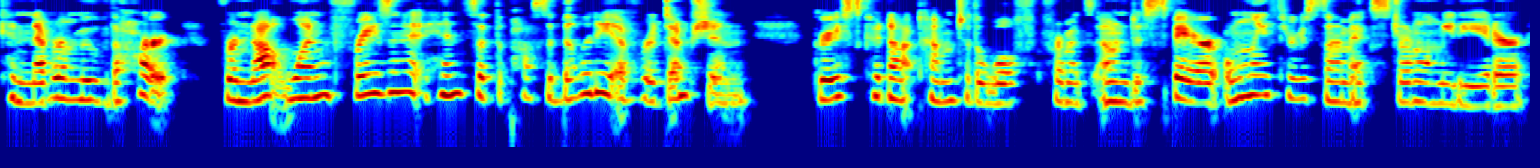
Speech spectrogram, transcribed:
can never move the heart, for not one phrase in it hints at the possibility of redemption. Grace could not come to the wolf from its own despair only through some external mediator,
